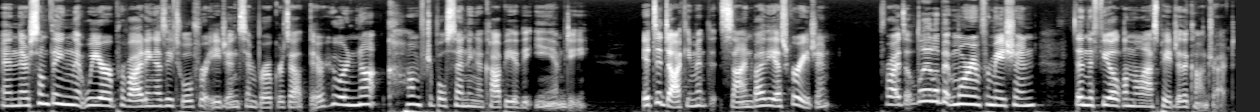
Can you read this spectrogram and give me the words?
And there's something that we are providing as a tool for agents and brokers out there who are not comfortable sending a copy of the EMD. It's a document that's signed by the escrow agent, provides a little bit more information than the field on the last page of the contract.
